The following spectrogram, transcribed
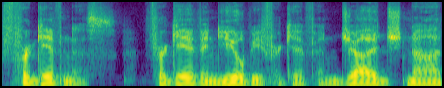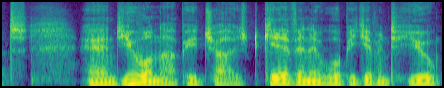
forgiveness, forgive and you'll be forgiven. Judge not, and you will not be judged. Give and it will be given to you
